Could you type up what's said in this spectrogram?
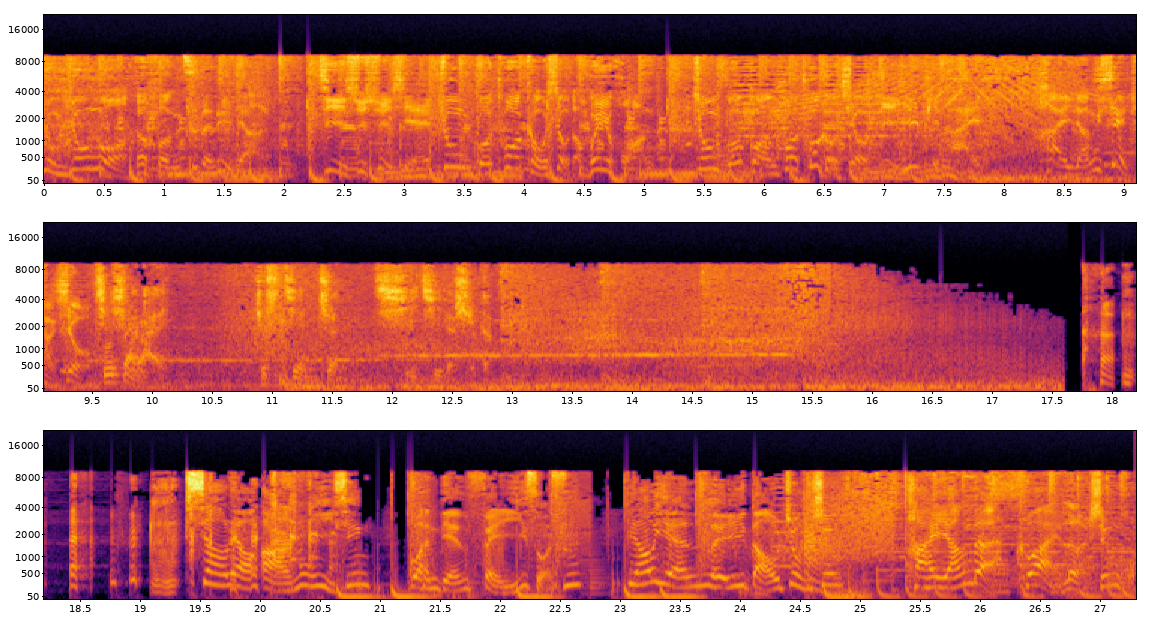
用幽默和讽刺的力量，继续续写中国脱口秀的辉煌。中国广播脱口秀第一品牌，海洋现场秀。接下来就是见证奇迹的时刻。笑料耳目一新，观点匪夷所思，表演雷倒众生，海洋的快乐生活。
